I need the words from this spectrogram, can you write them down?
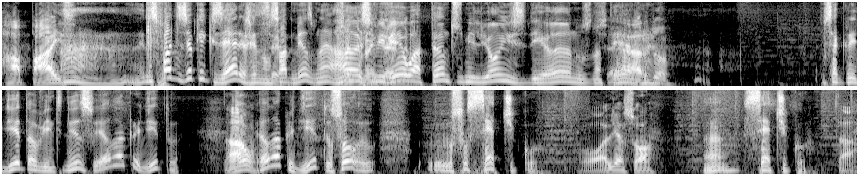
Rapaz. Ah, eles podem dizer o que quiserem, a gente não Cê, sabe mesmo, né? Ah, você viveu há tantos milhões de anos na certo. Terra. Você acredita, ouvinte, nisso? Eu não acredito. Não? Eu não acredito. Eu sou, eu, eu sou cético. Olha só. Ah, cético. Tá.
